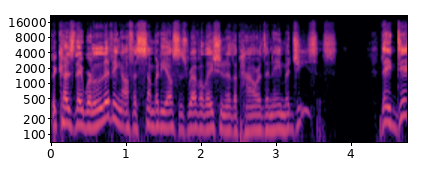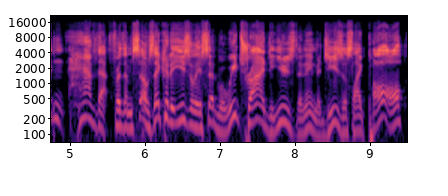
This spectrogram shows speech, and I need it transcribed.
because they were living off of somebody else's revelation of the power of the name of Jesus. They didn't have that for themselves. They could have easily said, Well, we tried to use the name of Jesus like Paul.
